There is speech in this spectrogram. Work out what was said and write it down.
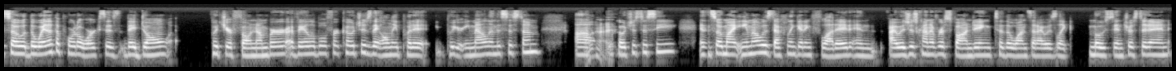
so the way that the portal works is they don't put your phone number available for coaches. They only put it put your email in the system um, okay. coaches to see. And so my email was definitely getting flooded, and I was just kind of responding to the ones that I was like most interested in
